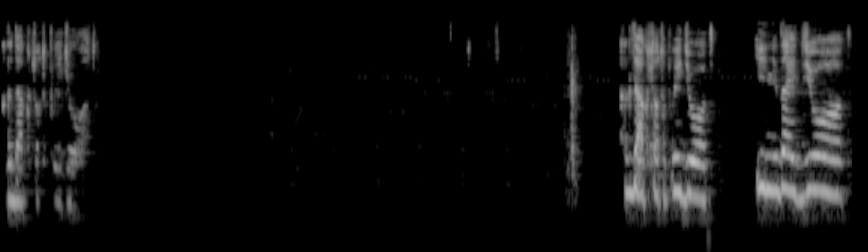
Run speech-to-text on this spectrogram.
Когда кто-то придет. Когда кто-то придет и не дойдет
